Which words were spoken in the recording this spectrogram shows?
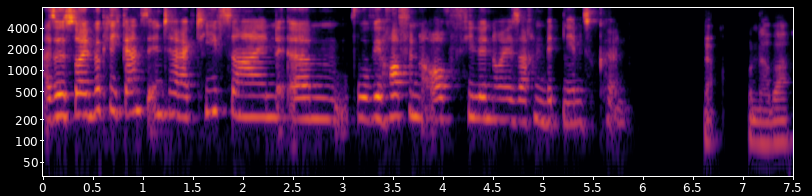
Also es soll wirklich ganz interaktiv sein, ähm, wo wir hoffen, auch viele neue Sachen mitnehmen zu können. Ja, wunderbar.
